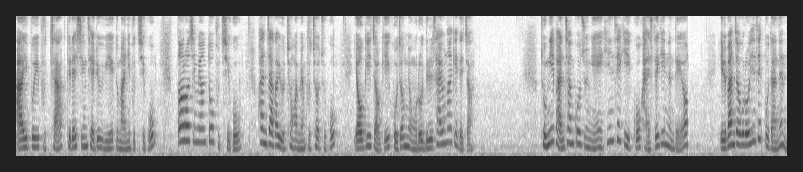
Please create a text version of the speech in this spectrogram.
IV 부착, 드레싱 재료 위에도 많이 붙이고 떨어지면 또 붙이고 환자가 요청하면 붙여주고 여기저기 고정용으로 늘 사용하게 되죠. 종이 반창고 중에 흰색이 있고 갈색이 있는데요. 일반적으로 흰색보다는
